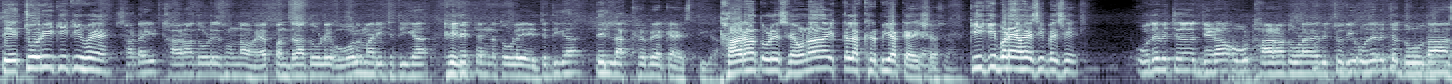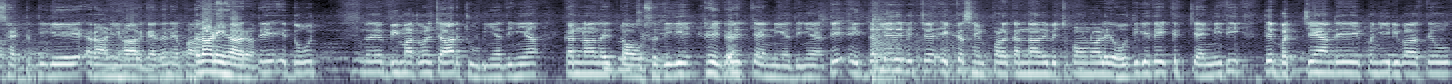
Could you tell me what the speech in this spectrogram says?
ਤੇ ਚੋਰੀ ਕੀ ਕੀ ਹੋਇਆ? ਸਾਡਾ ਜੀ 18 ਤੋਲੇ ਸੋਨਾ ਹੋਇਆ 15 ਤੋਲੇ ਉਹ ਅਲਮਾਰੀ ਚ ਦੀਗਾ ਠੀਕ। ਤੇ 3 ਤੋਲੇ ਇਹ ਚ ਦੀਗਾ ਤੇ ਲੱਖ ਰੁਪਇਆ ਕੈਸ਼ ਦੀਗਾ 18 ਤੋਲੇ ਸਿਉਣਾ 1 ਲੱਖ ਰੁਪਇਆ ਕੈਸ਼। ਕੈਸ਼। ਕੀ ਕੀ ਬਣਿਆ ਹੋਇਆ ਸੀ ਪੈਸੇ? ਉਹਦੇ ਵਿੱਚ ਜਿਹੜਾ ਉਹ 18 ਤੋਲਿਆਂ ਦੇ ਵਿੱਚੋਂ ਦੀ ਉਹਦੇ ਵਿੱਚ ਦੋ ਤਾਂ ਸੈੱਟ ਦੀਗੇ ਰਾਣੀ ਹਾਰ ਕਹਿੰਦੇ ਨੇ ਆਪਾਂ। ਰਾਣੀ ਹਾਰ ਤੇ ਇਹ ਦੋ ਵੀ ਮਤਲਬ ਚਾਰ ਚੂੜੀਆਂ ਦੀਗੀਆਂ ਕੰਨਾਂ ਦੇ ਠੀਕ ਹੈ। ਤੇ ਚੈਨੀਆਂ ਦੀਗੀਆਂ ਤੇ ਇਧਰਲੇ ਦੇ ਵਿੱਚ ਇੱਕ ਸਿੰਪਲ ਕੰਨਾਂ ਦੇ ਵਿੱਚ ਪਾਉਣ ਵਾਲੇ ਉਹ ਦੀਗੇ ਤੇ ਇੱਕ ਚੈਨੀ ਦੀ ਤੇ ਬੱਚਿਆਂ ਦੇ ਪੰਜੀਰੀ ਵਾਸਤੇ ਉਹ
